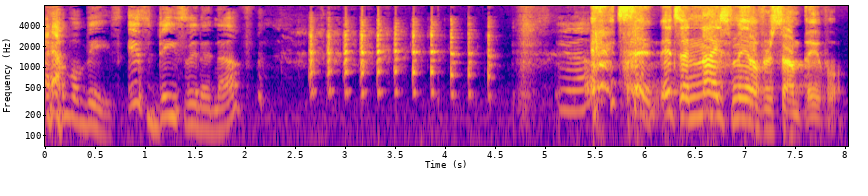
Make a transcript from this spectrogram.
Applebee's, it's decent enough. you know, it's a, it's a nice meal for some people.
